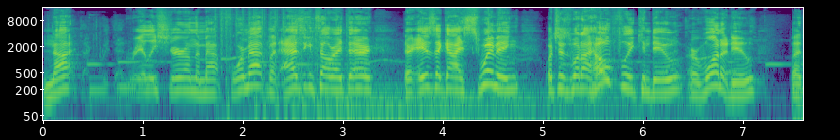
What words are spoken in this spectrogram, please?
not really sure on the map format, but as you can tell right there, there is a guy swimming, which is what I hopefully can do or want to do but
